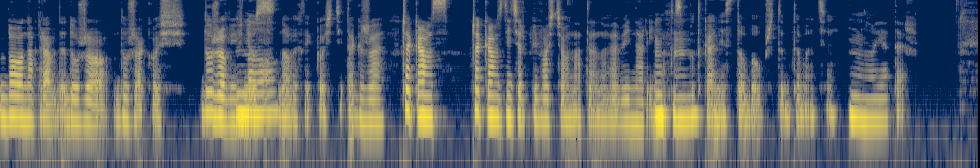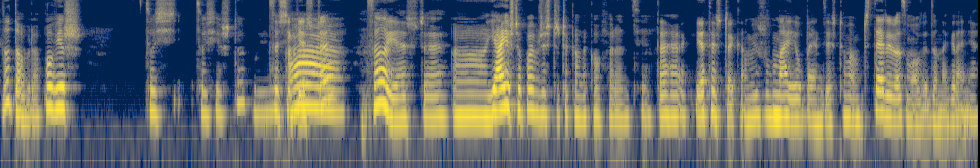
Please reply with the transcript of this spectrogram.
bo naprawdę dużo, dużo jakoś, dużo mi wniósł No. nowych jakości. Także czekam z, czekam z niecierpliwością na ten webinar i na to Mhm. spotkanie z Tobą przy tym temacie. No ja też. No dobra, powiesz coś, coś jeszcze? Coś A, jeszcze? Co jeszcze? A, ja jeszcze powiem, że jeszcze czekam na konferencję. Tak, ja też czekam. Już w maju będzie. Jeszcze mam cztery rozmowy do nagrania.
